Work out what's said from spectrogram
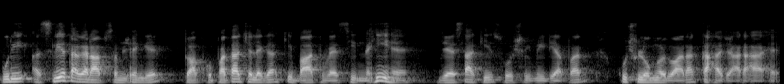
पूरी असलियत अगर आप समझेंगे तो आपको पता चलेगा कि बात वैसी नहीं है जैसा कि सोशल मीडिया पर कुछ लोगों द्वारा कहा जा रहा है।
